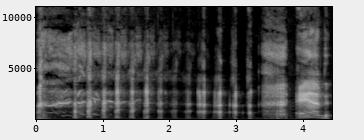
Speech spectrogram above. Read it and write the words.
and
